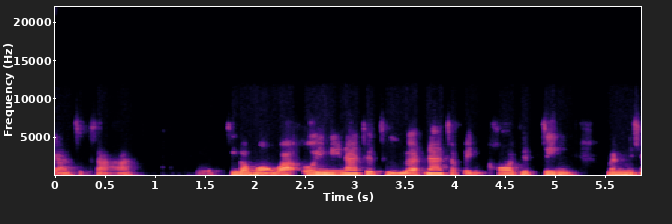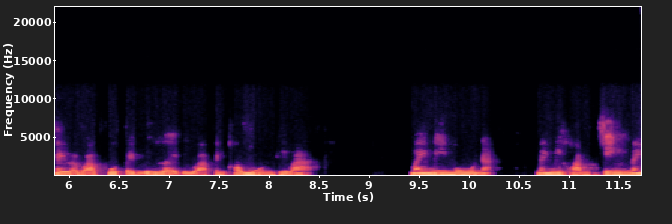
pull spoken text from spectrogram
การศึกษา ที่เรามองว่า เอ้ย นี่น่าเชื่อถือและน่าจะเป็นข้อเท็จจริง มันไม่ใช่แบบว่าพูดไปเรื่อย หรือว่าเป็นข้อมูลที่ว่า ไม่มีมูลอะไม่มีความจริง ไม่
